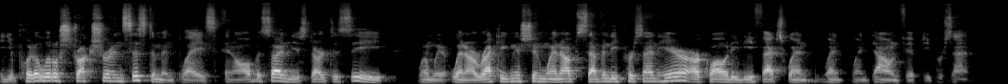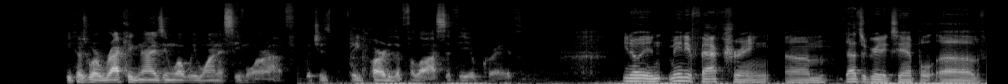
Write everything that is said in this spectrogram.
and you put a little structure and system in place, and all of a sudden you start to see when we when our recognition went up 70% here, our quality defects went went went down 50% because we're recognizing what we want to see more of, which is a big part of the philosophy of Crave. You know, in manufacturing, um, that's a great example of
